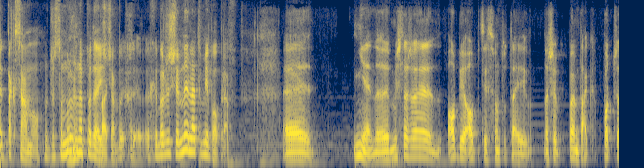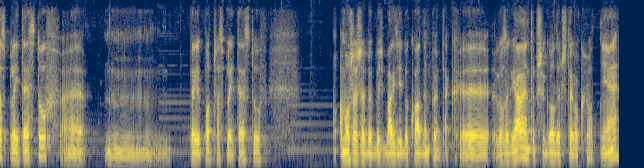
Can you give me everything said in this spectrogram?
e, tak samo, że są różne mhm. podejścia. Tak, tak. Chyba, że się mylę, to mnie popraw. Nie, no, myślę, że obie opcje są tutaj. Znaczy, powiem tak, podczas playtestów, e, mm, podczas playtestów, a może żeby być bardziej dokładnym, powiem tak, e, rozegrałem tę przygodę czterokrotnie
